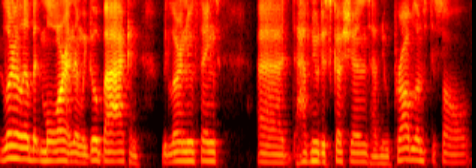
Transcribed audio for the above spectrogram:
learn a little bit more, and then we go back and we learn new things, uh, have new discussions, have new problems to solve,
